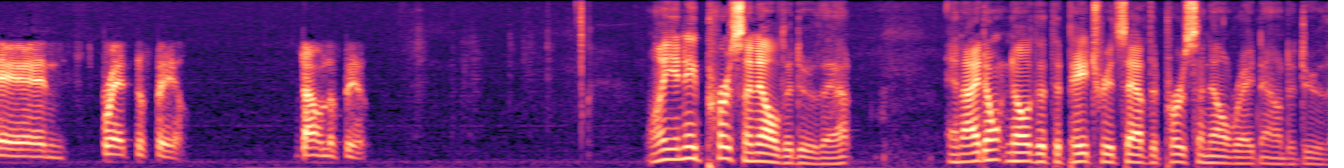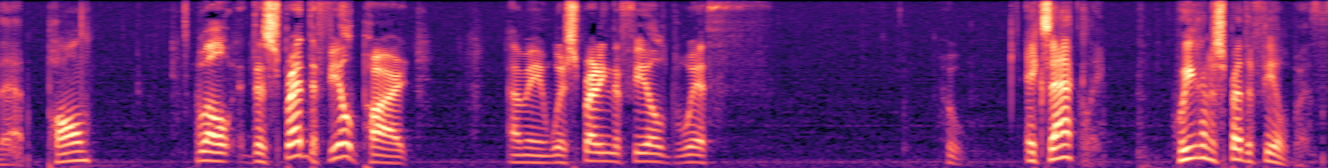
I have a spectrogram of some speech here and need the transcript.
and spread the field down the field. Well, you need personnel to do that, and I don't know that the Patriots have the personnel right now to do that. Paul, Well, the spread the field part. I mean, we're spreading the field with who? exactly. Who are you going to spread the field with?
